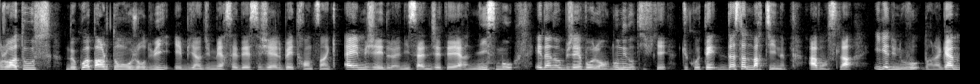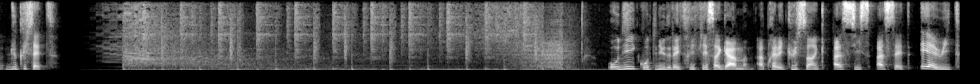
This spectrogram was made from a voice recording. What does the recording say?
Bonjour à tous, de quoi parle-t-on aujourd'hui? Eh bien du Mercedes GLB 35 AMG, de la Nissan GTR Nismo et d'un objet volant non identifié du côté d'Aston Martin. Avant cela, il y a du nouveau dans la gamme du Q7. Audi continue d'électrifier sa gamme. Après les Q5, A6, A7 et A8,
